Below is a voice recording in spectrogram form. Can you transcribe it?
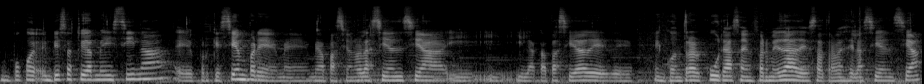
un poco, empiezo a estudiar medicina eh, porque siempre me, apasionó la ciencia y, la capacidad de, encontrar curas a enfermedades a través de la ciencia.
